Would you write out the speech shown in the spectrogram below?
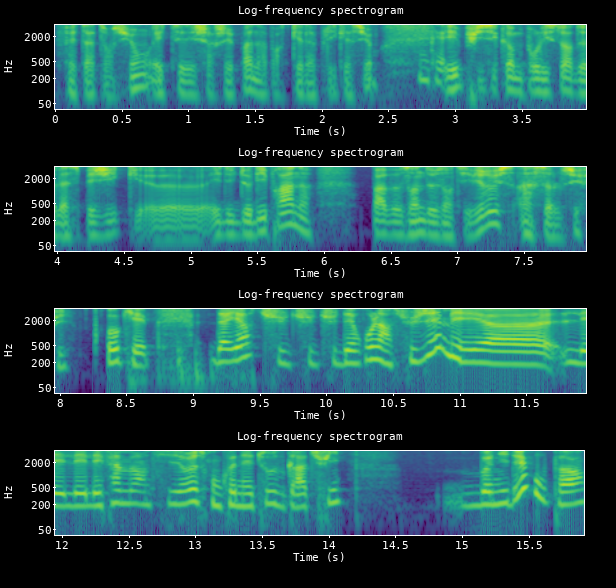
Faites attention et téléchargez pas n'importe quelle application. Et puis, c'est comme pour l'histoire de l'aspégique euh, et du doliprane. Pas besoin de deux antivirus. Un seul suffit. Ok. D'ailleurs, tu, tu- tu déroules un sujet, mais euh, les, les- les fameux antivirus qu'on connaît tous gratuits, bonne idée ou pas?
